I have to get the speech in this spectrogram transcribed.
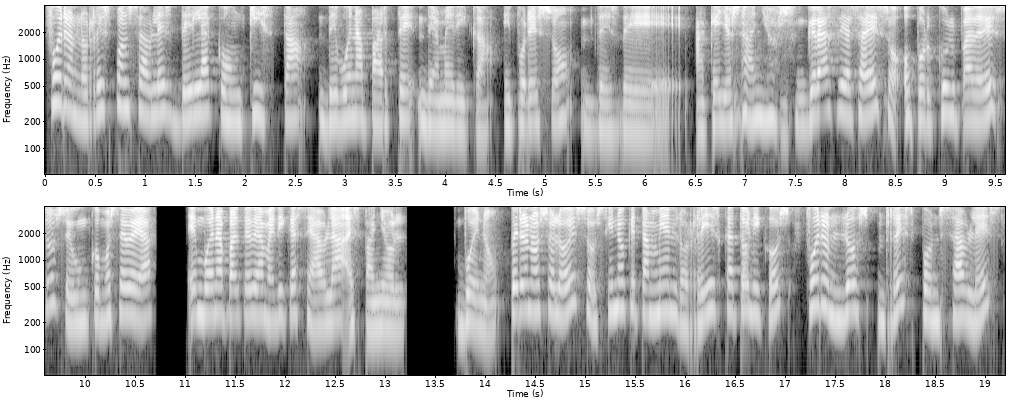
fueron los responsables de la conquista de buena parte de América y por eso desde aquellos años, gracias a eso o por culpa de eso, según como se vea, en buena parte de América se habla español. Bueno, pero no solo eso, sino que también los reyes católicos fueron los responsables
